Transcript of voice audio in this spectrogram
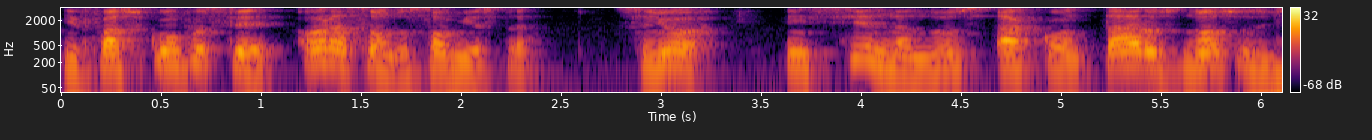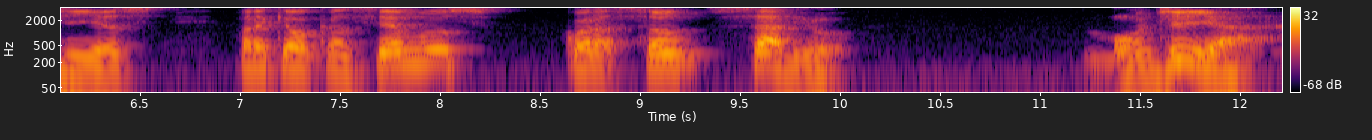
e faço com você a oração do salmista. Senhor, ensina-nos a contar os nossos dias para que alcancemos Coração Sábio. Bom dia!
